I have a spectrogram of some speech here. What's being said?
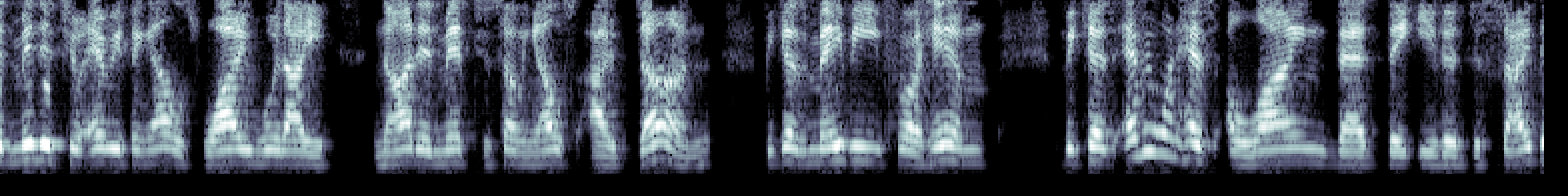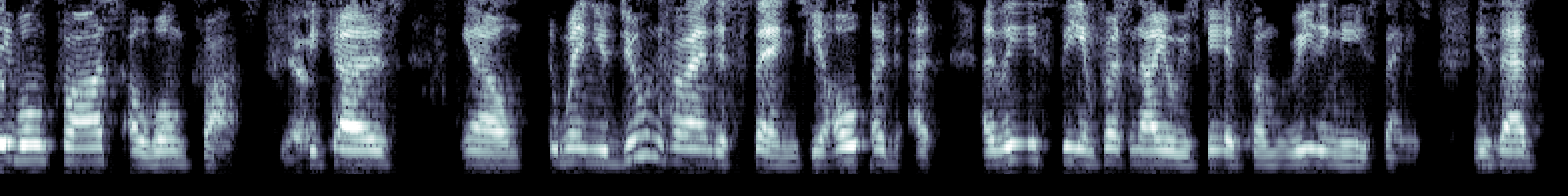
admitted to everything else. Why would I not admit to something else I've done?" Because maybe for him, because everyone has a line that they either decide they won't cross or won't cross. Yeah. Because you know when you're doing horrendous things, you oh, uh, uh, at least the impression I always get from reading these things is mm-hmm. that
